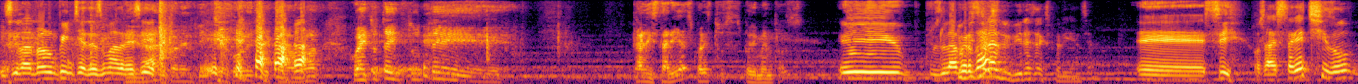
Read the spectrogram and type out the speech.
y sí van a dar un pinche desmadre, sí. Dale con el pinche Hulk, cabrón. Güey, ¿tú te, tú te te alistarías para estos experimentos? Eh, pues la ¿Tú verdad, quisieras vivir esa experiencia? eh, sí. O sea, estaría chido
